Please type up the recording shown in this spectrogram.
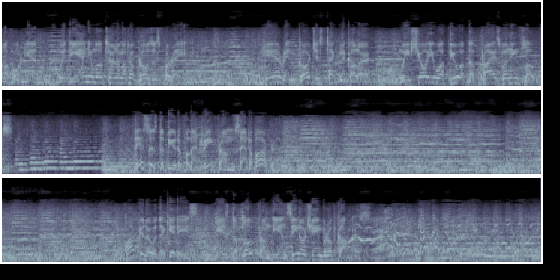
California with the annual Tournament of Roses Parade. Here in gorgeous Technicolor, we show you a few of the prize-winning floats. This is the beautiful entry from Santa Barbara. Popular with the kiddies is the float from the Encino Chamber of Commerce.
